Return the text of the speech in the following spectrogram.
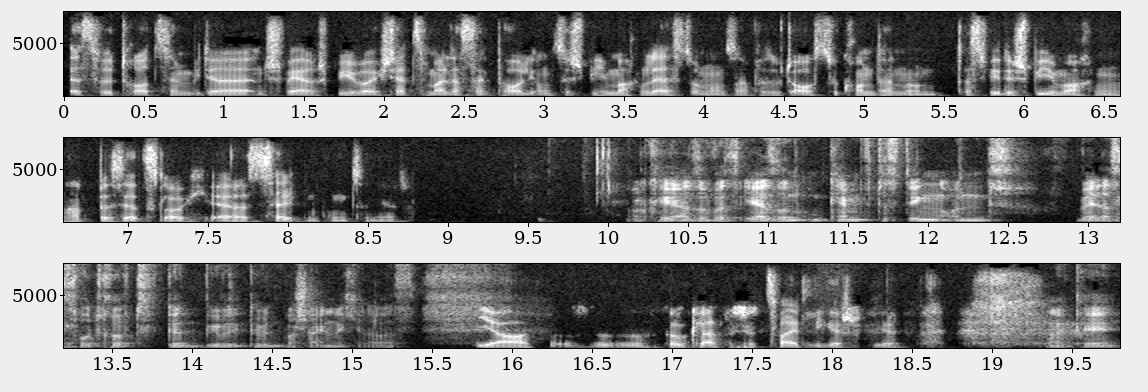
es wird trotzdem wieder ein schweres Spiel, weil ich schätze mal, dass St. Pauli uns das Spiel machen lässt und uns dann versucht auszukontern und dass wir das Spiel machen, hat bis jetzt, glaube ich, eher selten funktioniert. Okay, also wird es eher so ein umkämpftes Ding und wer das Tor trifft, gewinnt wahrscheinlich, oder was? Ja, so ein klassisches Zweitligaspiel. Okay.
